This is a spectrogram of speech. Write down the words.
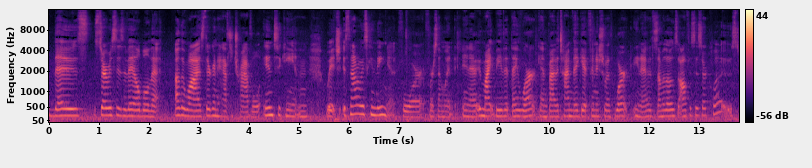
those services available that otherwise they're going to have to travel into Canton, which is not always convenient for for someone. You know, it might be that they work, and by the time they get finished with work, you know, some of those offices are closed.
